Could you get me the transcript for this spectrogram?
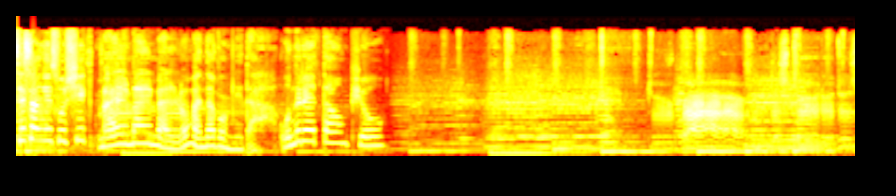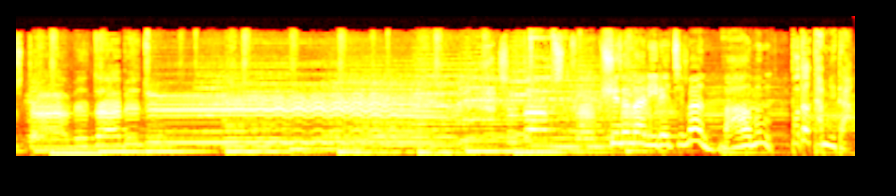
세상의 소식 말말말로 만나봅니다. 오늘의 따옴표. 쉬는 날 일했지만 마음은 뿌듯합니다.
